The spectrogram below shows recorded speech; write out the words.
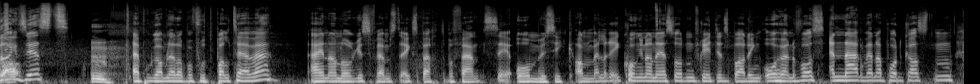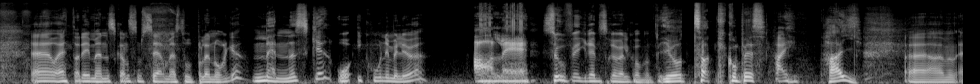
Dagens gjest er programleder på Fotball-TV. En av Norges fremste eksperter på fantasy og musikkanmeldere i Kongen av Nesodden, Fritidsbading og Hønefoss. En nær venn av podkasten og et av de menneskene som ser mest fotball i Norge. Menneske og ikon i miljøet. Ale Sofie Grimsrud, velkommen. Jo, takk, kompis. Hei. Hei. Uh,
